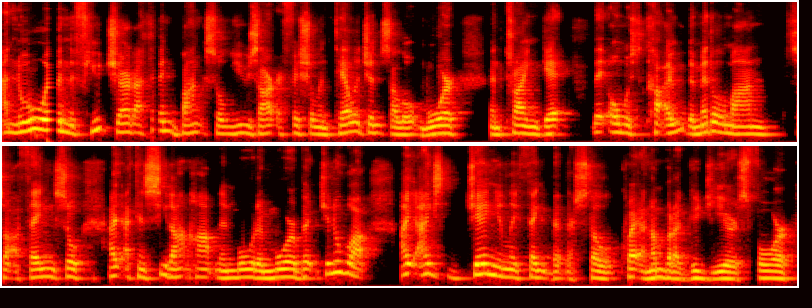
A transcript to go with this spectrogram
I know in the future, I think banks will use artificial intelligence a lot more and try and get they almost cut out the middleman sort of thing. So I, I, can see that happening more and more. But you know what? I, I genuinely think that there's still quite a number of good years for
